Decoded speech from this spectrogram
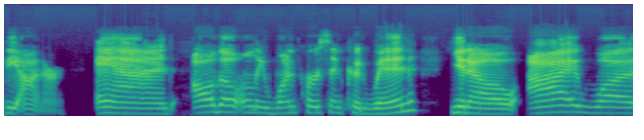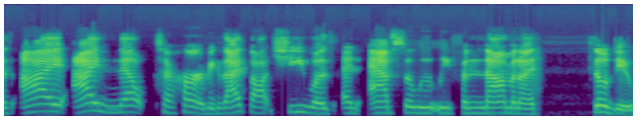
the honor. And although only one person could win, you know, I was I I knelt to her because I thought she was an absolutely phenomenal still do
